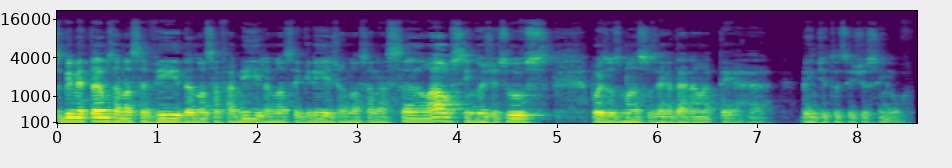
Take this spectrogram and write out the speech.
Submetamos a nossa vida, a nossa família, a nossa igreja, a nossa nação ao Senhor Jesus, pois os mansos herdarão a terra. Bendito seja o Senhor.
